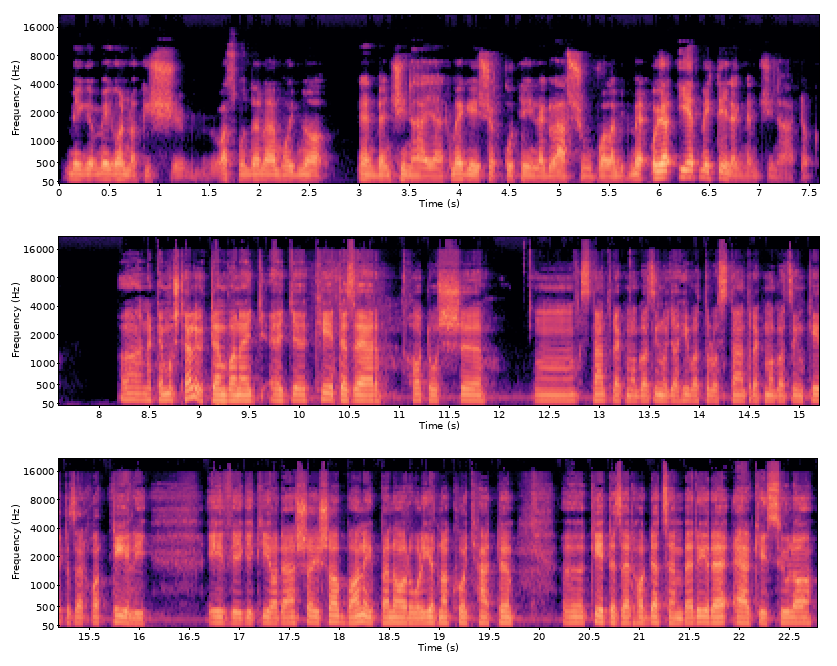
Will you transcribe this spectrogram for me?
még, még annak is azt mondanám, hogy na, rendben csinálják meg, és akkor tényleg lássunk valamit. Mert olyan, ilyet még tényleg nem csináltak. Nekem most előttem van egy, egy 2006-os mm, Star Trek magazin, hogy a hivatalos Star Trek magazin 2006 téli évvégi kiadása, és abban éppen arról írnak, hogy hát 2006 decemberére elkészül a,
